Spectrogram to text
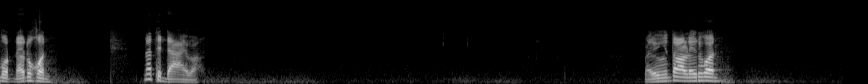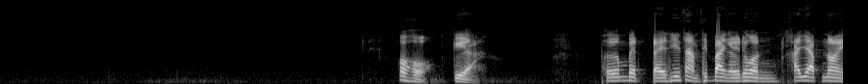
หมดแล้วทุกคน น่าจะได้วะไปดูกันต่อเลยทุกคน อ้โห เกลือ เพิ่มเบ็ดไปที่สามสิบบาทกันเลยทุกคน ขยับหน่อย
